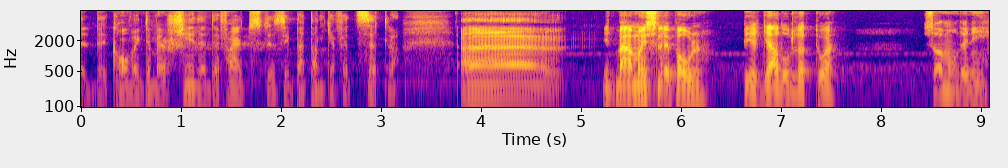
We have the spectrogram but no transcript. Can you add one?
de- de convaincre le magicien de, de faire toutes ces patentes qu'il a faites ici. Là. Il te met la main sur l'épaule, puis il regarde au-delà de toi. Ça, mon Denis,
